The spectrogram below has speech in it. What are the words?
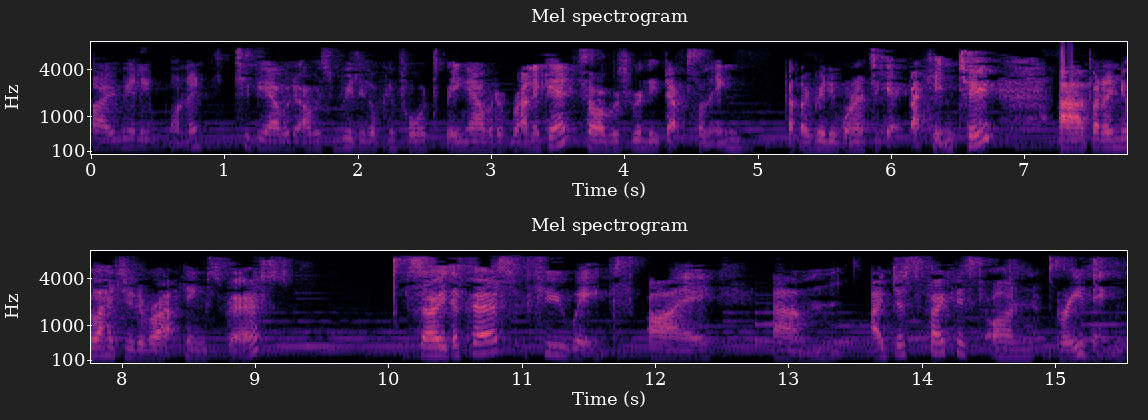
I really wanted to be able to, I was really looking forward to being able to run again. So I was really, that was something that I really wanted to get back into. Uh, but I knew I had to do the right things first. So the first few weeks, I um, I just focused on breathing.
